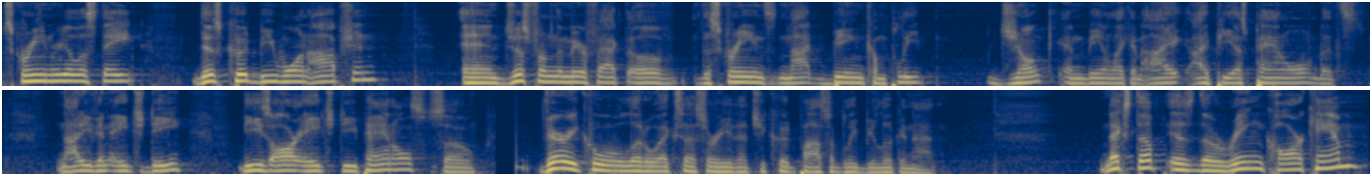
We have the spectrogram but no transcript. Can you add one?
screen real estate, this could be one option. And just from the mere fact of the screens not being complete junk and being like an I, IPS panel that's not even HD, these are HD panels. So, very cool little accessory that you could possibly be looking at. Next up is the Ring Car Cam.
